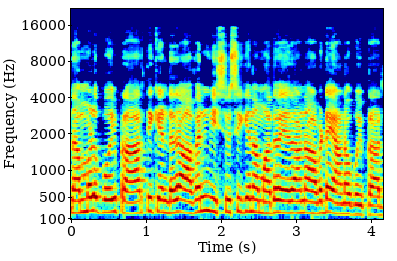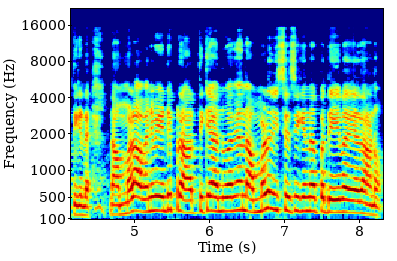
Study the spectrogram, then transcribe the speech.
നമ്മൾ പോയി പ്രാർത്ഥിക്കേണ്ടത് അവൻ വിശ്വസിക്കുന്ന മതം ഏതാണോ അവിടെയാണോ പോയി പ്രാർത്ഥിക്കേണ്ടത്. നമ്മൾ അവന് വേണ്ടി പ്രാർത്ഥിക്കാം എന്ന് പറഞ്ഞാൽ നമ്മൾ വിശ്വസിക്കുന്ന ഇപ്പോൾ ദൈവം ഏതാണോ?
